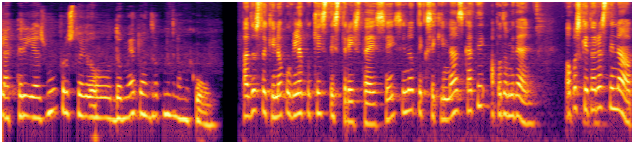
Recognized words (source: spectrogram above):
λατρείας μου προς το τομέα του ανθρώπινου δυναμικού. Πάντως το κοινό που βλέπω και στις τρεις θέσεις είναι ότι ξεκινάς κάτι από το μηδέν. Όπως και τώρα στην app.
